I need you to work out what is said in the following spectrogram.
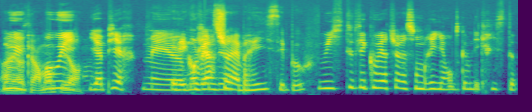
Oui, il y a clairement oui, pire. il y a pire. Mais euh, les couvertures, elles brillent, c'est beau. Oui, toutes les couvertures elles sont brillantes comme des cristaux.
